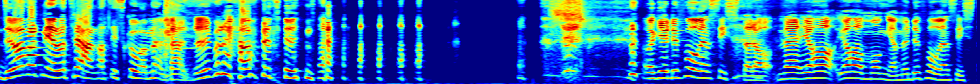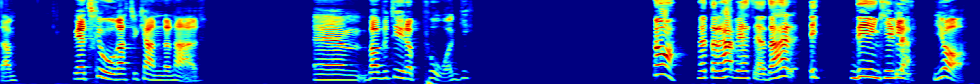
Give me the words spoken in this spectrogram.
Du har varit nere och tränat i Skåne, lär dig vad det här betyder. Okej du får en sista då. Men jag har, jag har många men du får en sista. Jag tror att du kan den här. Ehm, vad betyder påg? Ja, vänta det här vet jag. Det här är, det är en kille. Ja.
